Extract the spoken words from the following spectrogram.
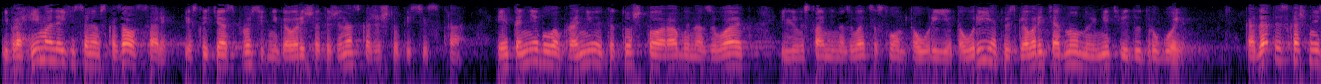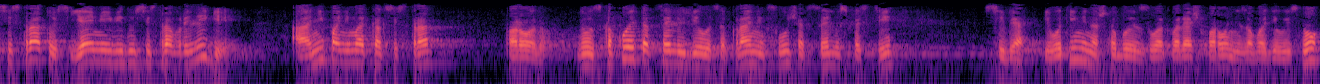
Ибрахим, алейхиссалям, сказал Саре, если тебя спросят, не говори, что ты жена, скажи, что ты сестра. И это не было броней, это то, что арабы называют, или в исламе называется словом таурия. Таурия, то есть говорить одно, но иметь в виду другое. Когда ты скажешь мне сестра, то есть я имею в виду сестра в религии, а они понимают как сестра по роду. Но с какой-то целью делается, в крайних случаях целью спасти себя. И вот именно, чтобы злотворящий фараон не завладел весь. Но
